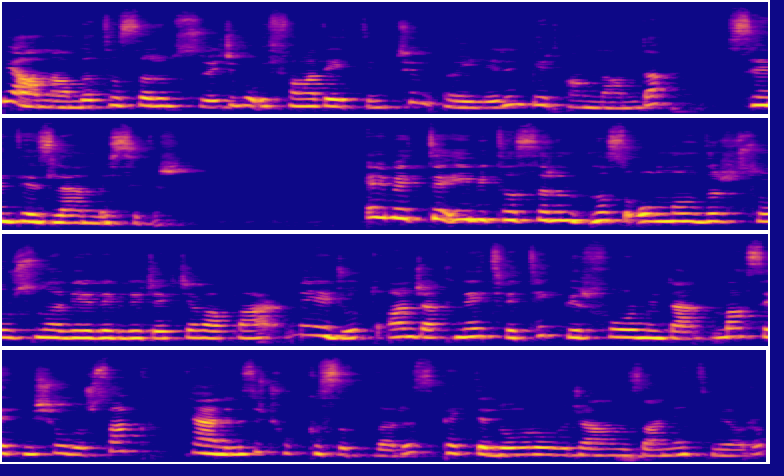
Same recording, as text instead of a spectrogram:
Bir anlamda tasarım süreci bu ifade ettiğim tüm öğelerin bir anlamda sentezlenmesidir. Elbette iyi bir tasarım nasıl olmalıdır sorusuna verilebilecek cevaplar mevcut ancak net ve tek bir formülden bahsetmiş olursak kendimizi çok kısıtlarız. Pek de doğru olacağını zannetmiyorum.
